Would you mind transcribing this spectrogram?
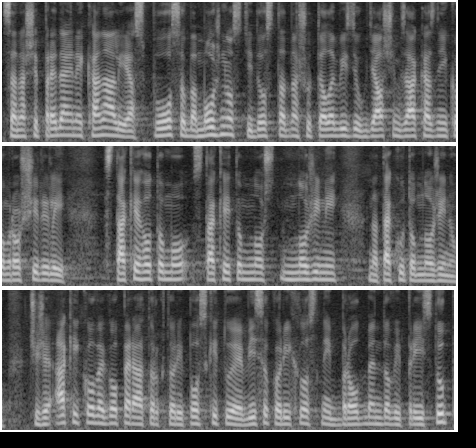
sa naše predajné kanály a spôsob a možnosti dostať našu televíziu k ďalším zákazníkom rozšírili z, takéhoto, z takejto množ, množiny na takúto množinu. Čiže akýkoľvek operátor, ktorý poskytuje vysokorýchlostný broadbandový prístup,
